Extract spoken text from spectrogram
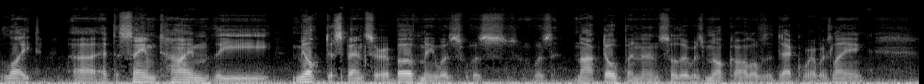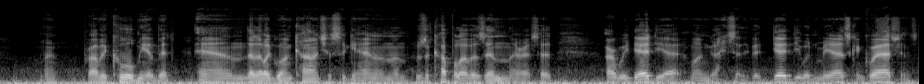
light. Uh, at the same time, the milk dispenser above me was, was, was knocked open, and so there was milk all over the deck where I was laying. Probably cooled me a bit. And then I would go unconscious again, and then there was a couple of us in there. I said, are we dead yet? One guy said, if you're you wouldn't be asking questions.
